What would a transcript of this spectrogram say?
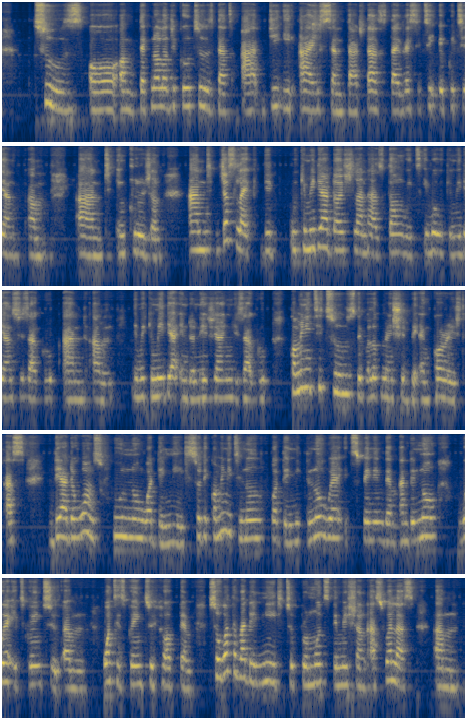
tools or um, technological tools that are DEI centered, that's diversity, equity, and, um, and inclusion. And just like the Wikimedia Deutschland has done with Igbo Wikimedians user group and um, the Wikimedia Indonesian user group, community tools development should be encouraged as they are the ones who know what they need. So the community know what they need, they know where it's spending them and they know where it's going to, um, what is going to help them. So whatever they need to promote the mission as well as um,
